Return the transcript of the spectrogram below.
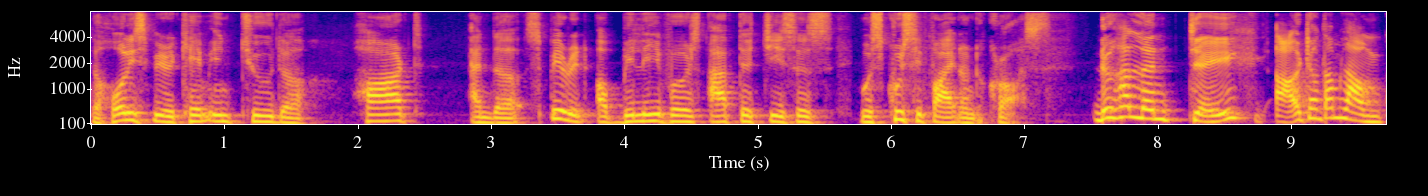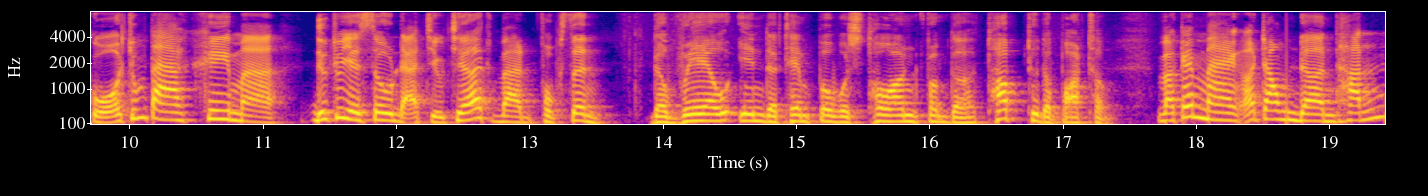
The Holy Spirit came into the heart and the spirit of believers after Jesus was crucified on the cross. Đức Thánh Linh chỉ ở trong tấm lòng của chúng ta khi mà Đức Chúa Giêsu đã chịu chết và phục sinh. The veil in the temple was torn from the top to the bottom. Và cái màn ở trong đền thánh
